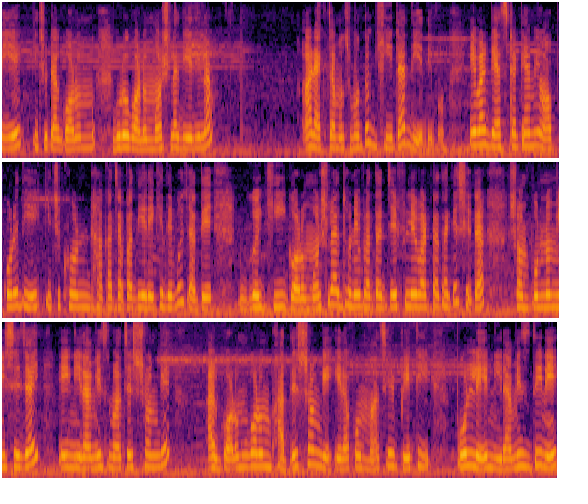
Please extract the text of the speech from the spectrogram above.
দিয়ে কিছুটা গরম, গুঁড়ো গরম মশলা দিয়ে দিলাম। আর এক চামচ মতো ঘিটা দিয়ে দেব। এবার গ্যাসটাকে আমি অফ করে দিয়ে কিছুক্ষণ ঢাকা চাপা দিয়ে রেখে দেব যাতে ঘি, গরম মশলা, ধনে পাতার যে ফ্লেভারটা থাকে সেটা সম্পূর্ণ মিশে যায় এই নিরামিষ মাছের সঙ্গে। আর গরম গরম ভাতের সঙ্গে এরকম মাছের পেটি পড়লে নিরামিষ দিনে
